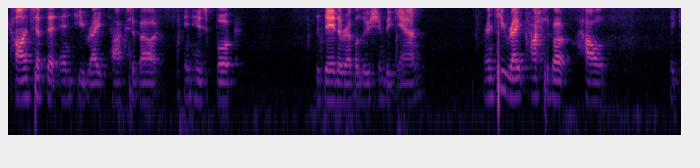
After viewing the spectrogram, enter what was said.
concept that N.T. Wright talks about in his book, The Day the Revolution Began. N.T. Wright talks about how, like,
